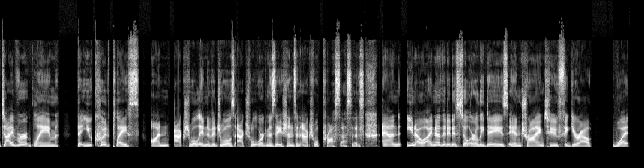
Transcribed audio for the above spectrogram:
divert blame that you could place on actual individuals, actual organizations, and actual processes. And, you know, I know that it is still early days in trying to figure out what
